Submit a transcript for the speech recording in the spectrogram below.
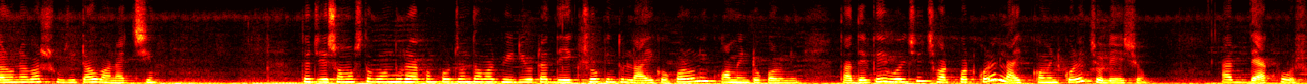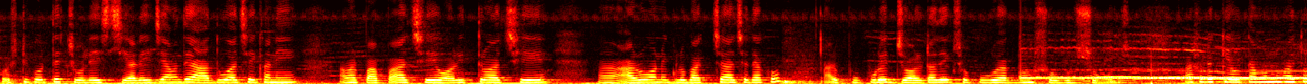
কারণে আবার সুজিটাও বানাচ্ছি। তো যে সমস্ত বন্ধুরা এখন পর্যন্ত আমার ভিডিওটা দেখছ কিন্তু লাইকও করনি কমেন্টও করনি, তাদেরকেই বলছি ঝটপট করে লাইক কমেন্ট করে চলে এসো। আর দেখো, ষষ্ঠী করতে চলে এসেছি। আর এই যে আমাদের আদু আছে এখানে আমার পাপা আছে, অরিত্র আছে আরও অনেকগুলো বাচ্চা আছে, দেখো। আর পুকুরের জলটা দেখছ, পুরো একদম সবুজ সবুজ। আসলে কেউ তেমন হয়তো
